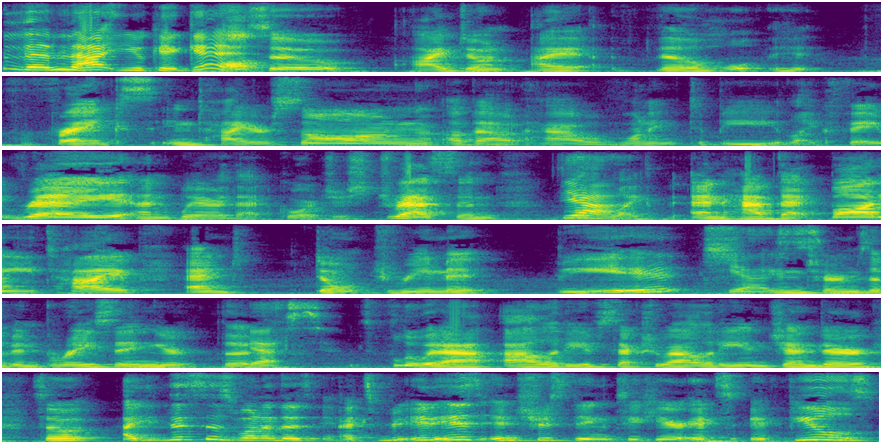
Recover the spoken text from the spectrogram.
than that you could get. Also, I don't. I the whole Frank's entire song about how wanting to be like Fay Wray and wear that gorgeous dress and yeah, like and have that body type and don't dream it, be it. Yes. In terms of embracing your the yes fluidity of sexuality and gender. So I, this is one of those. It's it is interesting to hear. It's it feels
